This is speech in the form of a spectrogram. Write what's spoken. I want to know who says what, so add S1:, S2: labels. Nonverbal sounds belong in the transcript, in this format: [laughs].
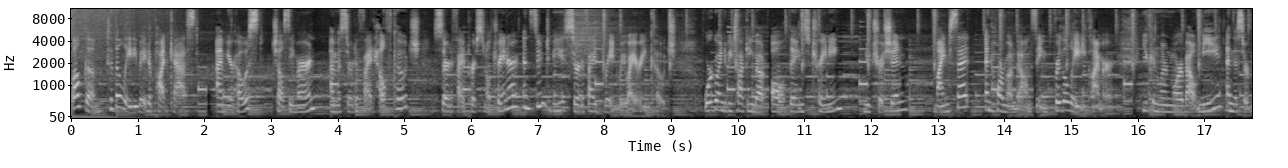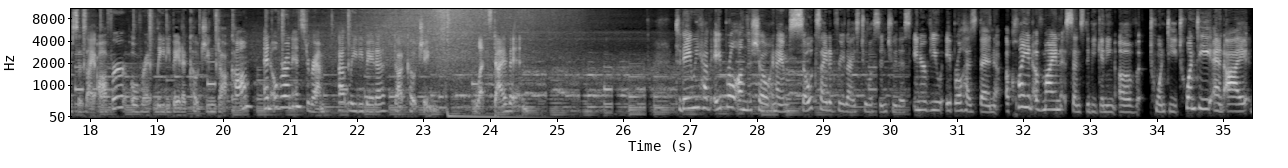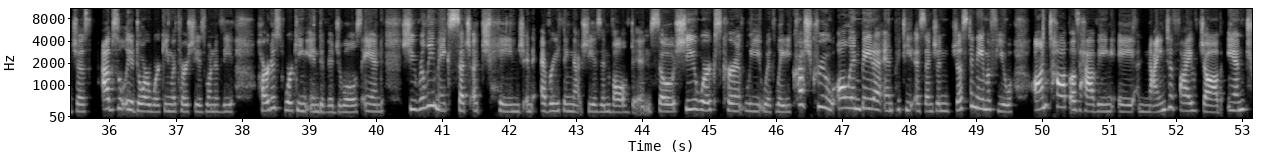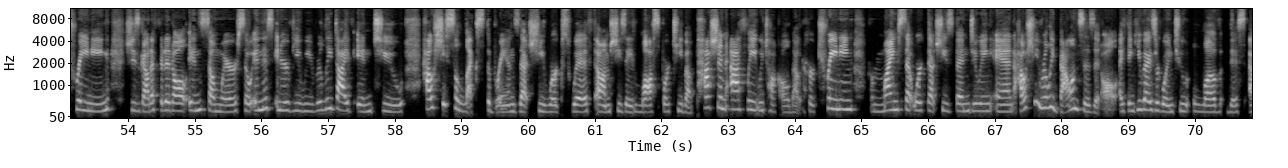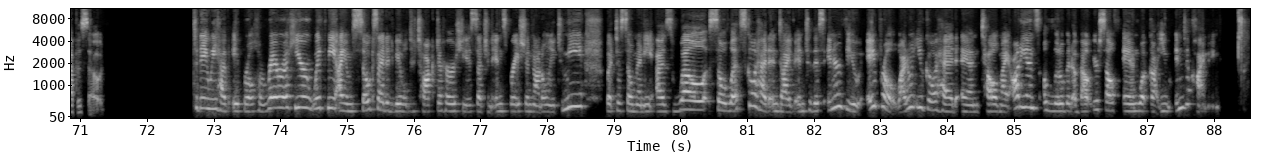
S1: Welcome to the Lady Beta podcast. I'm your host, Chelsea Mern. I'm a certified health coach, certified personal trainer, and soon to be certified brain rewiring coach. We're going to be talking about all things training, nutrition, mindset, and hormone balancing for the lady climber. You can learn more about me and the services I offer over at ladybetacoaching.com and over on Instagram at ladybeta.coaching. Let's dive in. Today we have April on the show, and I am so excited for you guys to listen to this interview. April has been a client of mine since the beginning of 2020, and I just absolutely adore working with her. She is one of the hardest working individuals, and she really makes such a change in everything that she is involved in. So she works currently with Lady Crush Crew, All in Beta, and Petite Ascension, just to name a few, on top of having a nine to five job and training. She's got to fit it all in somewhere. So in this interview, we really dive into how she selects the brands that she works with. Um, she's a La Sportiva passion athlete. We talk all about her training, her mindset work that she's been doing and how she really balances it all. I think you guys are going to love this episode. Today we have April Herrera here with me. I am so excited to be able to talk to her. She is such an inspiration, not only to me, but to so many as well. So let's go ahead and dive into this interview. April, why don't you go ahead and tell my audience a little bit about yourself and what got you into climbing?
